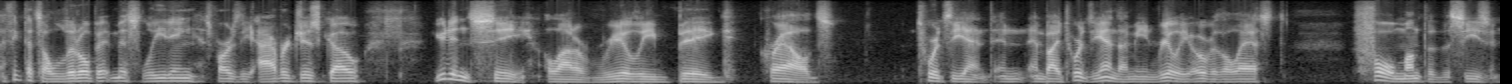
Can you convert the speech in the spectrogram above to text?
I think that's a little bit misleading as far as the averages go. You didn't see a lot of really big crowds towards the end. And and by towards the end, I mean really over the last full month of the season.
